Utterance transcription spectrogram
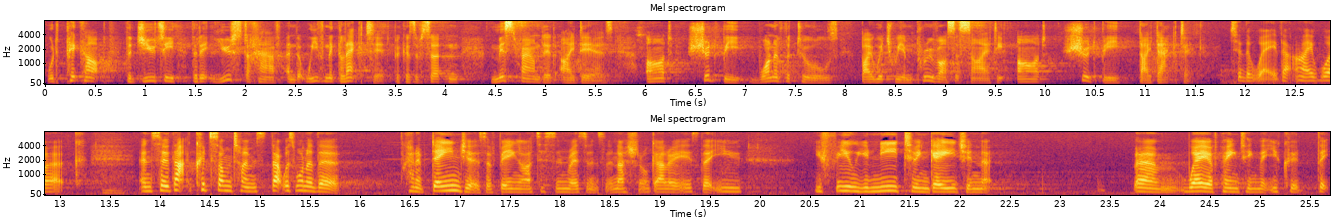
would pick up the duty that it used to have and that we've neglected because of certain misfounded ideas. Art should be one of the tools by which we improve our society. Art should be didactic. To the way that I work. And so that could sometimes, that was one of the kind of dangers of being artists in residence at the National Gallery is that you you feel you need to engage in that um, way of painting that you could that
